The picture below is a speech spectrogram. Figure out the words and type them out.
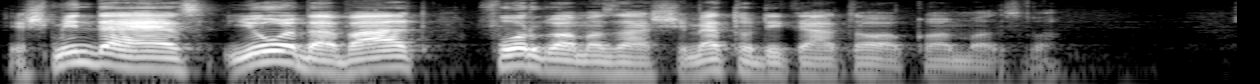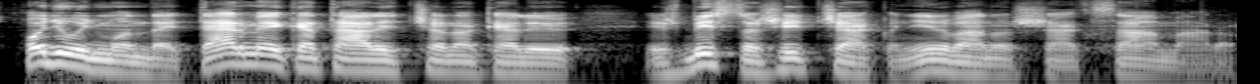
És mindenhez jól bevált forgalmazási metodikát alkalmazva. Hogy úgymond egy terméket állítsanak elő, és biztosítsák a nyilvánosság számára.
